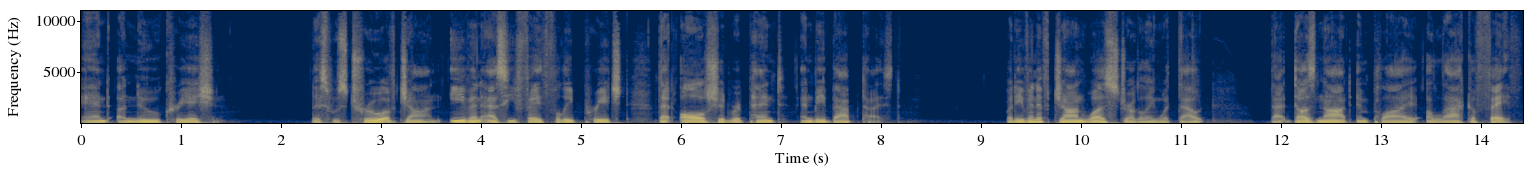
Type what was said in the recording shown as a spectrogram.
and a new creation. This was true of John, even as he faithfully preached that all should repent and be baptized. But even if John was struggling with doubt, that does not imply a lack of faith.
